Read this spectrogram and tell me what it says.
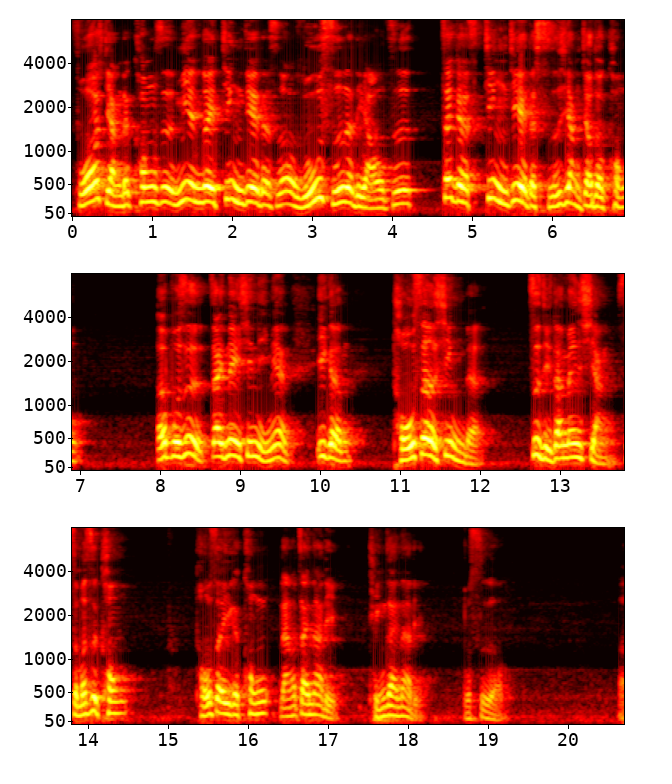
佛讲的空是面对境界的时候如实的了知，这个境界的实相叫做空，而不是在内心里面一个投射性的自己在那想什么是空，投射一个空，然后在那里停在那里，不是哦，啊，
